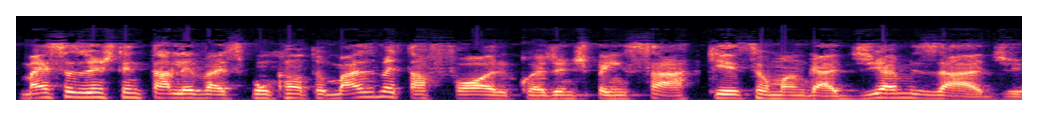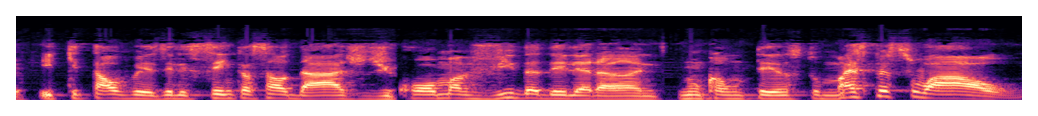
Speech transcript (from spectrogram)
Mas se a gente tentar levar isso para um canto mais metafórico, a gente pensar que esse é um mangá de amizade e que talvez ele sinta saudade de como a vida dele era antes, num contexto mais pessoal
